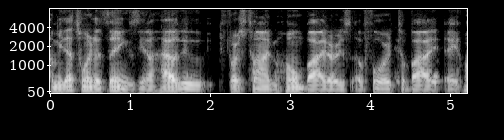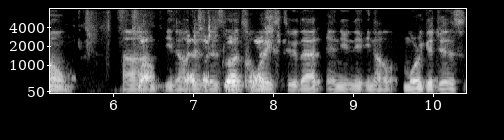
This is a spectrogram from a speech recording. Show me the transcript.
I mean, that's one of the things, you know, how do first time home buyers afford to buy a home? Um, well, you know, there's, there's lots question. of ways to that, and you need, you know, mortgages.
